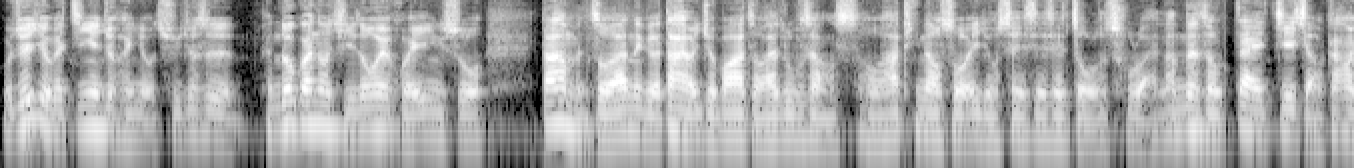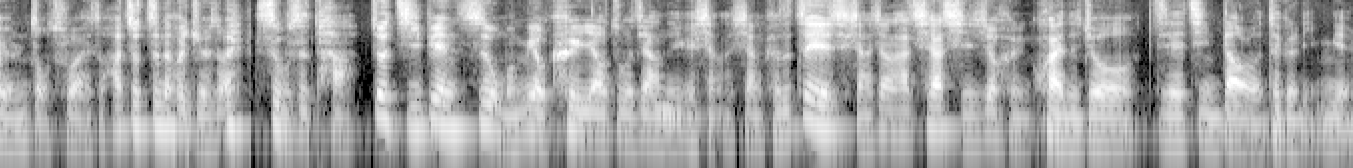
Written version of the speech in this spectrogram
我觉得有个经验就很有趣，就是很多观众其实都会回应说，当他们走在那个大桥一九八走在路上的时候，他听到说，哎，有谁谁谁走了出来，然后那时候在街角刚好有人走出来的时候，他就真的会觉得说，哎，是不是他？就即便是我们没有刻意要做这样的一个想象，可是这些想象他其他其实就很快的就直接进到了这个里面。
